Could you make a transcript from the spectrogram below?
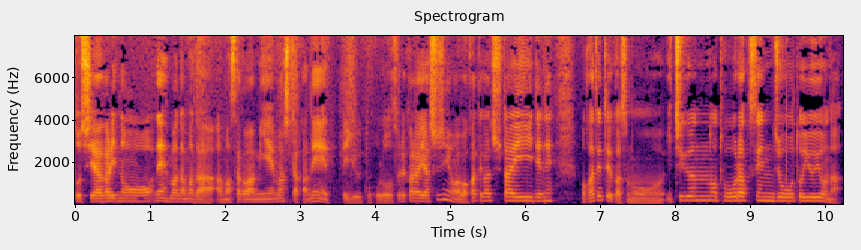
と仕上がりのね、まだまだ甘さが見えましたかねっていうところ、それから野手陣は若手が主体でね、若手というかその一軍の当落線上というような、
